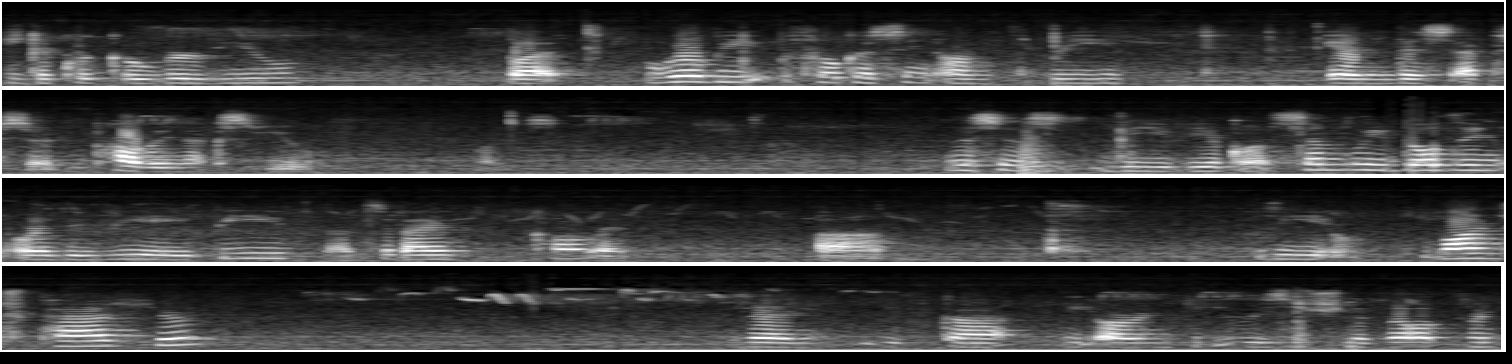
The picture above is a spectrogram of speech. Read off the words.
just a quick overview. But we'll be focusing on three in this episode and probably next few months. This is the Vehicle Assembly Building, or the VAB, that's what I call it. Um, the launch pad here. Then you've got the R&D Research and Development,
